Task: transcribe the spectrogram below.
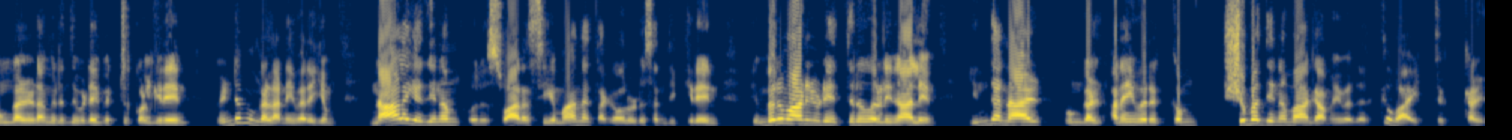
உங்களிடம் இருந்து விடைபெற்றுக் கொள்கிறேன். மீண்டும் உங்கள் அனைவரையும் நாளைய தினம் ஒரு சுவாரஸ்யமான தகவலோடு சந்திக்கிறேன். எம்பெருமானினுடைய திருவருளினாலே இந்த நாள் உங்கள் அனைவருக்கும் சுப தினமாக அமைவதற்கு வாழ்த்துக்கள்.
